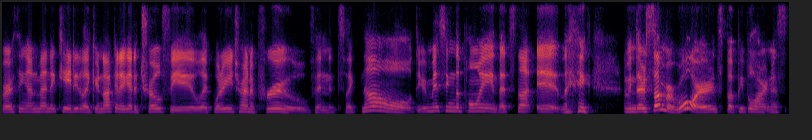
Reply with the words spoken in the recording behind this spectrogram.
birthing unmedicated like you're not going to get a trophy like what are you trying to prove and it's like no you're missing the point that's not it like i mean there's some rewards but people aren't necessarily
